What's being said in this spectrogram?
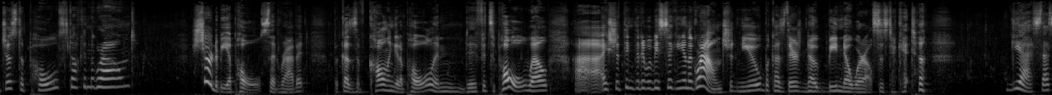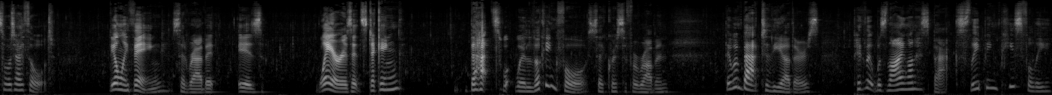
just a pole stuck in the ground? Sure to be a pole, said Rabbit, because of calling it a pole, and if it's a pole, well, I, should think that it would be sticking in the ground, shouldn't you? Because there's no be nowhere else to stick it. yes, that's what I thought. The only thing, said Rabbit, is where is it sticking? That's what we're looking for, said Christopher Robin. They went back to the others. Piglet was lying on his back, sleeping peacefully.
